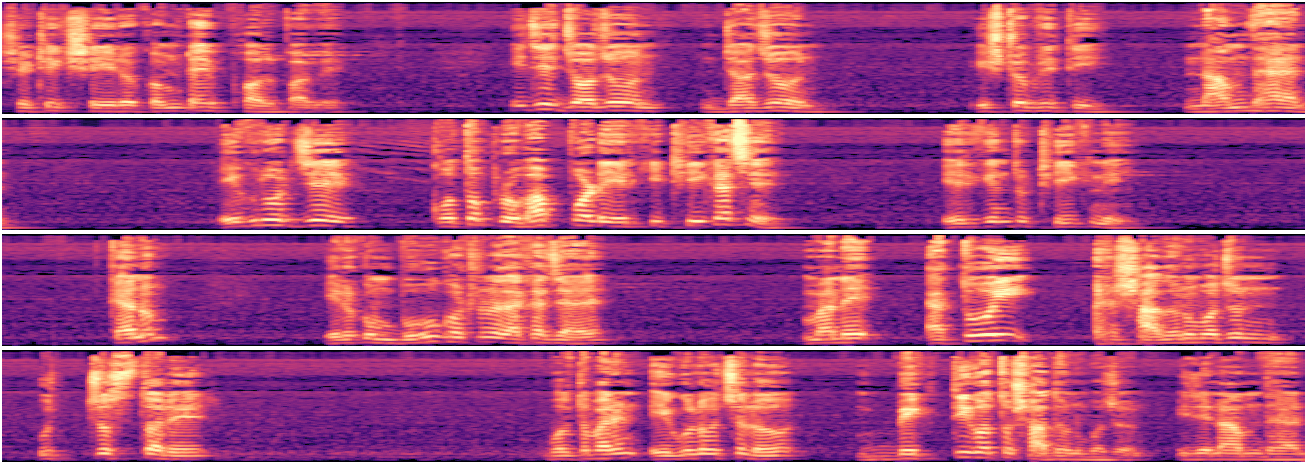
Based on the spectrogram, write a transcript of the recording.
সে ঠিক সেই রকমটাই ফল পাবে। এই যে যজন যাজন ইষ্টভৃতি নাম ধ্যান, এগুলোর যে কত প্রভাব পড়ে, এর কি ঠিক আছে? এর কিন্তু ঠিক নেই। কেন? এরকম বহু ঘটনা দেখা যায় মানে এতই সাধন ভজন উচ্চ স্তরের, বলতে পারেন এগুলো হচ্ছিল ব্যক্তিগত সাধন ভজন এই যে নাম ধ্যান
